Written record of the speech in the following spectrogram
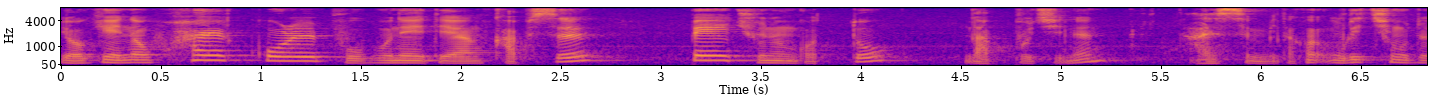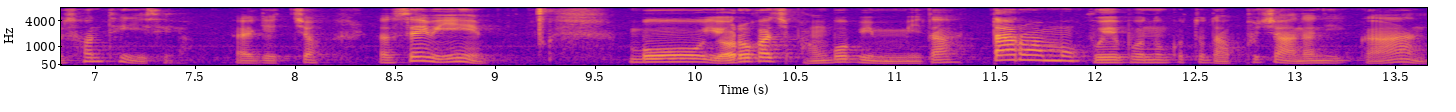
여기에는 활골 부분에 대한 값을 빼주는 것도 나쁘지는 않습니다. 그건 우리 친구들 선택이세요. 알겠죠? 쌤이 뭐 여러 가지 방법입니다. 따로 한번 구해보는 것도 나쁘지 않으니까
